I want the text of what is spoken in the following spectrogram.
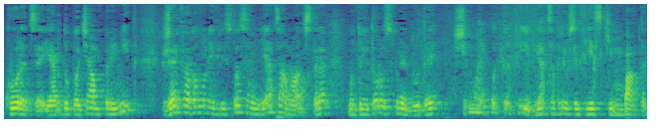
curăță. Iar după ce am primit jertfa Domnului Hristos în viața noastră, Mântuitorul spune, du și mai păcătui. Viața trebuie să fie schimbată,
